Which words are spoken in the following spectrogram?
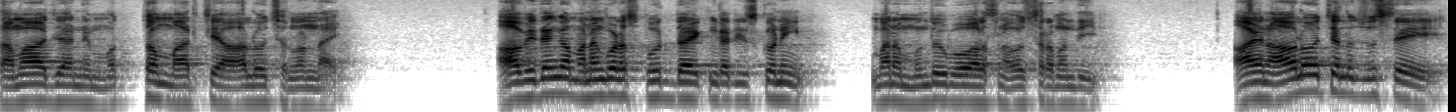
సమాజాన్ని మొత్తం మార్చే ఆలోచనలు ఉన్నాయి ఆ విధంగా మనం కూడా స్ఫూర్తిదాయకంగా తీసుకొని మనం ముందుకు పోవాల్సిన అవసరం ఉంది. ఆయన ఆలోచనలు చూస్తే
